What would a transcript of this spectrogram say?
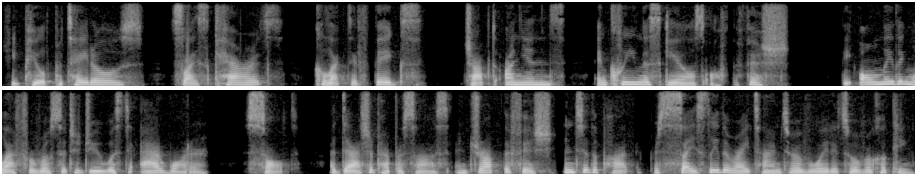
She'd peeled potatoes, sliced carrots, collected figs, chopped onions, and cleaned the scales off the fish. The only thing left for Rosa to do was to add water, salt, a dash of pepper sauce, and drop the fish into the pot at precisely the right time to avoid its overcooking.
